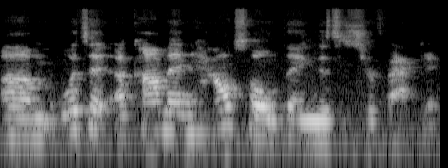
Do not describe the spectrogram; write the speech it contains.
Um, what's a, a common household thing that's a surfactant?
